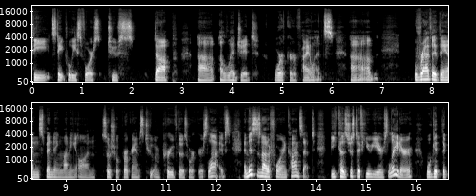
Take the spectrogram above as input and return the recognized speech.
the state police force to stop uh, alleged worker violence. Um, rather than spending money on social programs to improve those workers' lives. And this is not a foreign concept because just a few years later, we'll get the,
